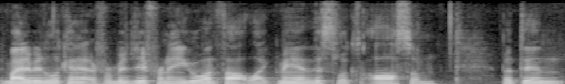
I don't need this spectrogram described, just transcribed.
might have been looking at it from a different angle and thought, like, "Man, this looks awesome," but then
